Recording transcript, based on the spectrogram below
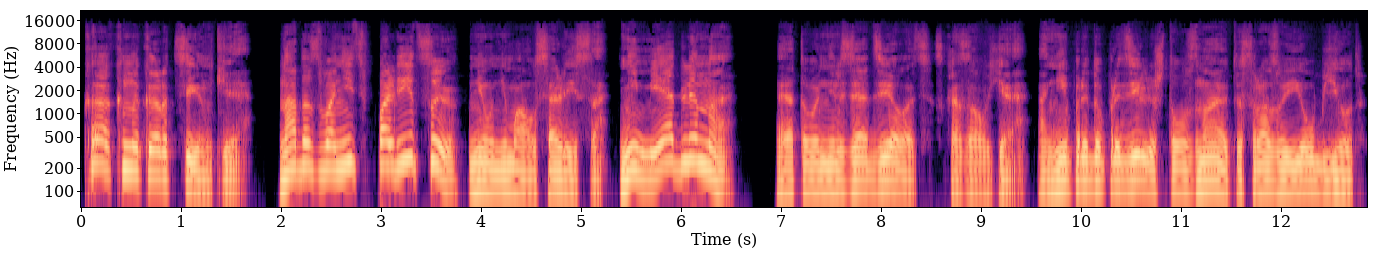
Как на картинке. «Надо звонить в полицию», — не унималась Алиса. «Немедленно!» «Этого нельзя делать», — сказал я. «Они предупредили, что узнают и сразу ее убьют».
